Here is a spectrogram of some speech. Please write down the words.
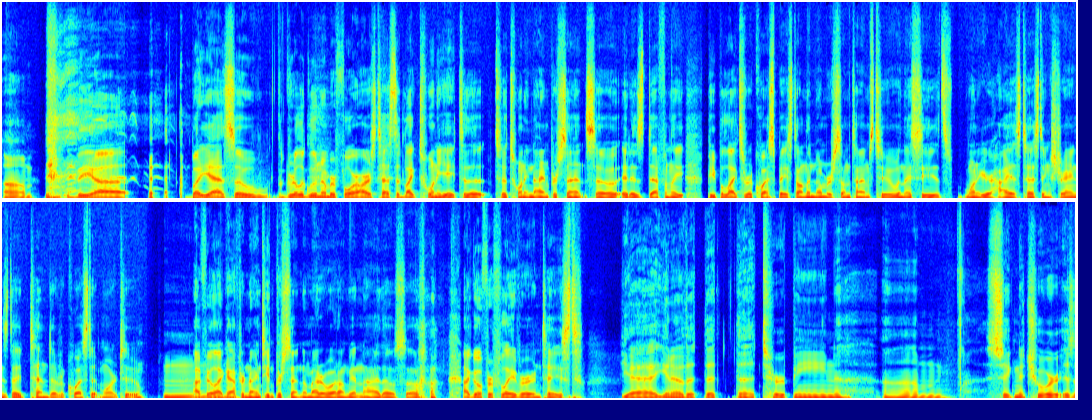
Um, the uh but yeah so the gorilla glue number four ours tested like 28 to to 29 percent. So it is definitely people like to request based on the numbers sometimes too. When they see it's one of your highest testing strains they tend to request it more too. Mm, i feel like after 19 percent no matter what i'm getting high though. So i go for flavor and taste. Yeah, you know the the the terpene um, signature is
